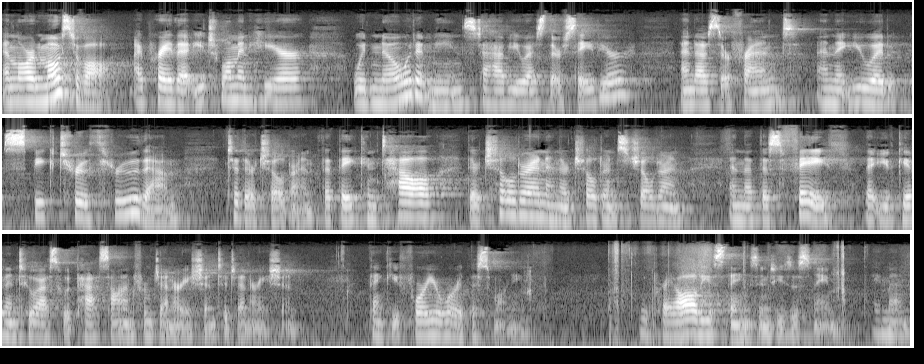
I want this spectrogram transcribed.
And Lord, most of all, I pray that each woman here would know what it means to have you as their Savior and as their friend, and that you would speak truth through them to their children, that they can tell their children and their children's children, and that this faith that you've given to us would pass on from generation to generation. Thank you for your word this morning. We pray all these things in Jesus' name. Amen.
